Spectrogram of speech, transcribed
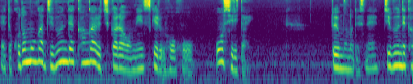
えーと「子どもが自分で考える力を身につける方法を知りたい」というものですね。自分で考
